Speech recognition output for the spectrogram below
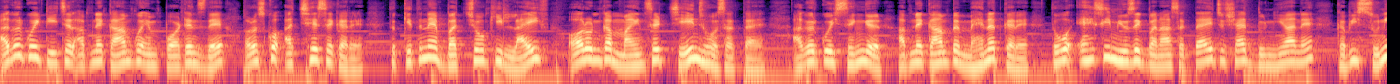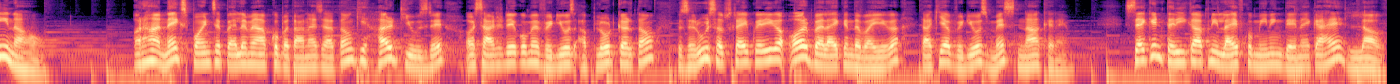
अगर कोई टीचर अपने काम को इम्पोर्टेंस दे और उसको अच्छे से करे तो कितने बच्चों की लाइफ और उनका माइंडसेट चेंज हो सकता है। अगर कोई सिंगर अपने काम पे मेहनत करे तो वो ऐसी म्यूज़िक बना सकता है जो शायद दुनिया ने कभी सुनी ना हो। और हाँ नेक्स्ट पॉइंट से पहले मैं आपको बताना चाहता हूँ कि हर ट्यूसडे और सैटरडे को मैं वीडियोस अपलोड करता हूँ तो ज़रूर सब्सक्राइब करिएगा और बेल आइकन दबाइएगा ताकि आप वीडियोस मिस ना करें। सेकंड तरीका अपनी लाइफ को मीनिंग देने का है लव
